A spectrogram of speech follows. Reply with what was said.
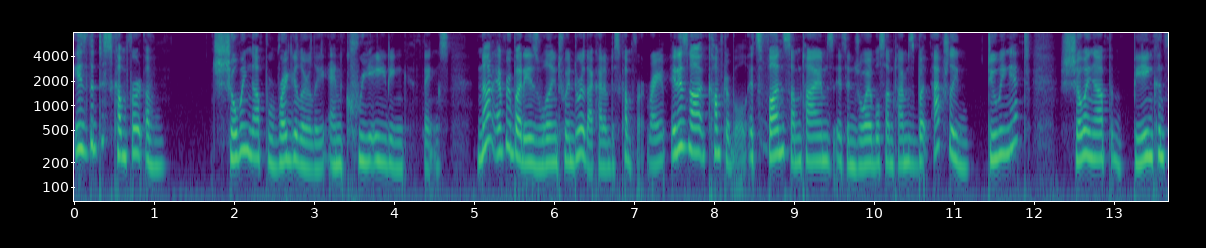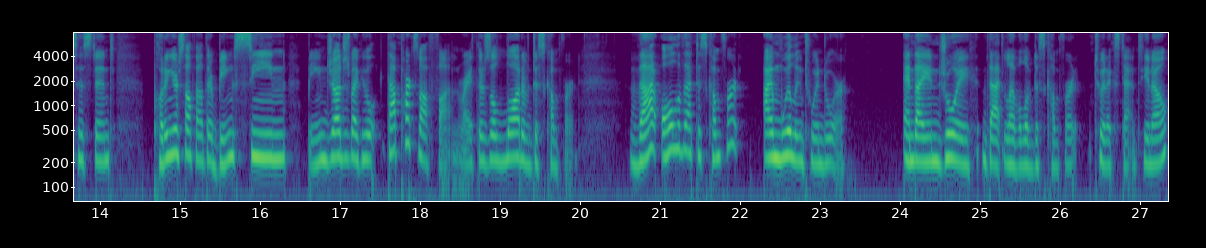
is the discomfort of showing up regularly and creating things. Not everybody is willing to endure that kind of discomfort, right? It is not comfortable. It's fun sometimes, it's enjoyable sometimes, but actually doing it, showing up, being consistent, putting yourself out there, being seen, being judged by people, that part's not fun, right? There's a lot of discomfort. That, all of that discomfort, I'm willing to endure. And I enjoy that level of discomfort to an extent, you know?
